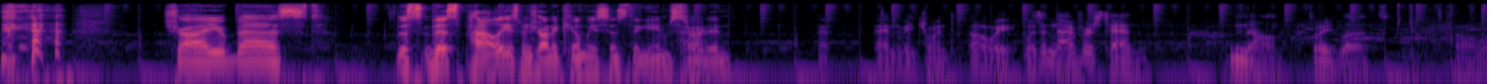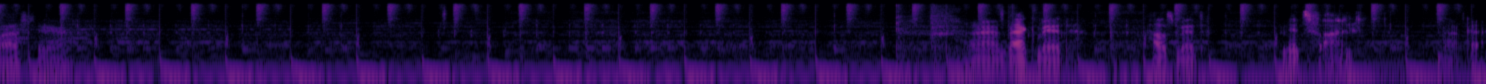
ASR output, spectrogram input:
Try your best. This this pally has been trying to kill me since the game started. Uh, enemy joined. Oh wait, was it nine versus ten? No. So he left. Oh, last year. Alright, back mid. How's mid? It's fine. Okay.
